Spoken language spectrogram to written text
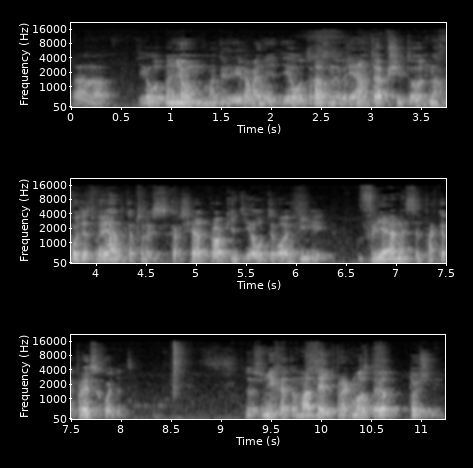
а, делают на нем моделирование, делают разные варианты, обсчитывают, находят вариант, который сокращает пробки, делают его, и в реальности так и происходит. То есть у них эта модель, прогноз дает точный.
